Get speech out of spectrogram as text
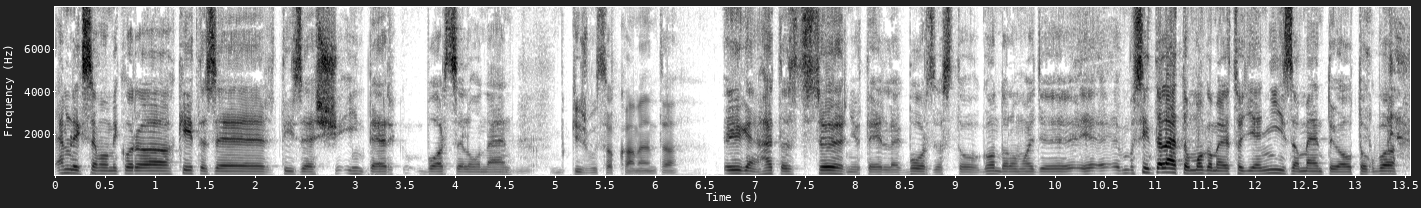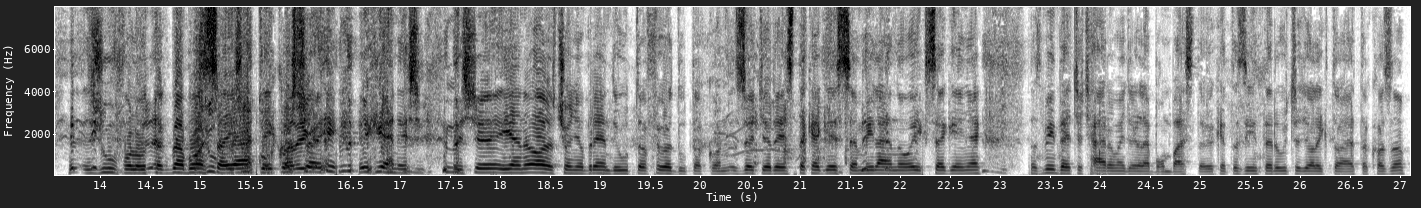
emlékszem, amikor a 2010-es Inter Barcelonán kisbuszokkal ment a igen, hát az szörnyű tényleg, borzasztó. Gondolom, hogy szinte látom magam előtt, hogy ilyen nyíza mentőautókba zsúfolódtak be a Barca játékosai. Igen. igen, és, és ilyen alacsonyabb rendi út a földutakon zötyörésztek egészen Milánóig szegények. Az mindegy, hogy három egyre lebombázta őket az Inter, úgyhogy alig találtak haza.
